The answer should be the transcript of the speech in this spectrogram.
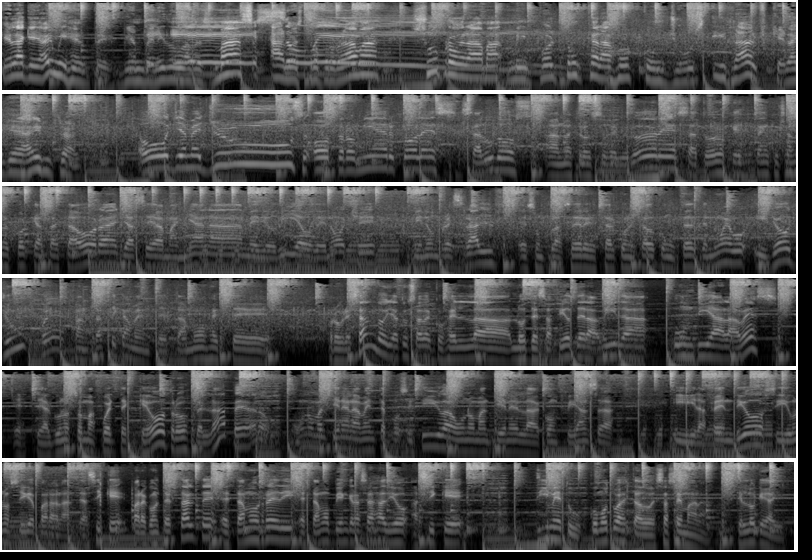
¿Qué es la que hay, mi gente? Bienvenido una vez más a nuestro programa, su programa Me Importa un Carajo con Jules y Ralph. ¿Qué es la que hay, Ralph? Óyeme, Jules, otro miércoles. Saludos a nuestros seguidores, a todos los que están escuchando el podcast hasta esta hora, ya sea mañana, mediodía o de noche. Mi nombre es Ralph, es un placer estar conectado con ustedes de nuevo. Y yo, Jules, pues fantásticamente. Estamos este progresando, ya tú sabes, coger la, los desafíos de la vida un día a la vez. Este, algunos son más fuertes que otros, ¿verdad? Pero uno mantiene la mente positiva, uno mantiene la confianza y la fe en Dios y uno sigue para adelante. Así que para contestarte, estamos ready, estamos bien, gracias a Dios. Así que dime tú, ¿cómo tú has estado esta semana? ¿Qué es lo que hay?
